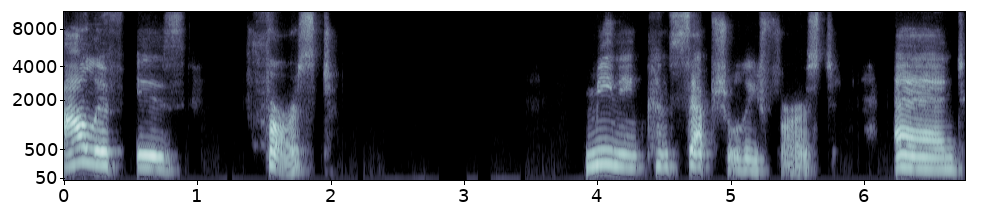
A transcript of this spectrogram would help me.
Aleph is first, meaning conceptually first, and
